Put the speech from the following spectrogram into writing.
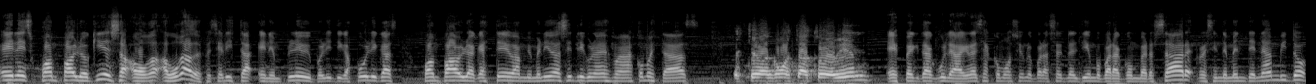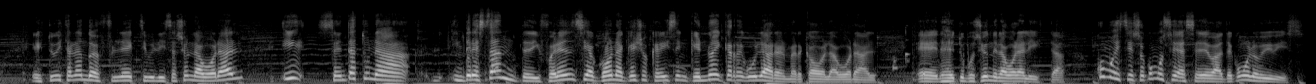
Él es Juan Pablo Chiesa, abogado especialista en empleo y políticas públicas. Juan Pablo, acá Esteban, bienvenido a Cítrico una vez más. ¿Cómo estás? Esteban, ¿cómo estás? ¿Todo bien? Espectacular, gracias como siempre por hacerte el tiempo para conversar. Recientemente en ámbito estuviste hablando de flexibilización laboral y sentaste una interesante diferencia con aquellos que dicen que no hay que regular el mercado laboral, eh, desde tu posición de laboralista. ¿Cómo es eso? ¿Cómo se da ese debate? ¿Cómo lo vivís?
